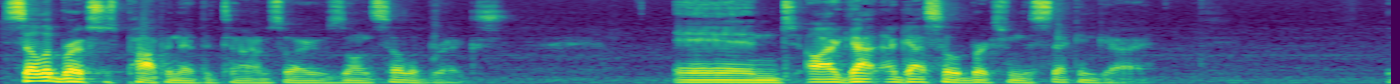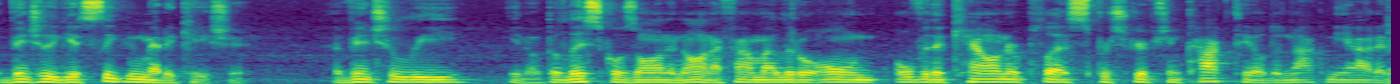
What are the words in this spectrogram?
Celebrex was popping at the time, so I was on Celebrex, and oh, I got I got Celebrex from the second guy. Eventually, get sleeping medication. Eventually, you know, the list goes on and on. I found my little own over-the-counter plus prescription cocktail to knock me out at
